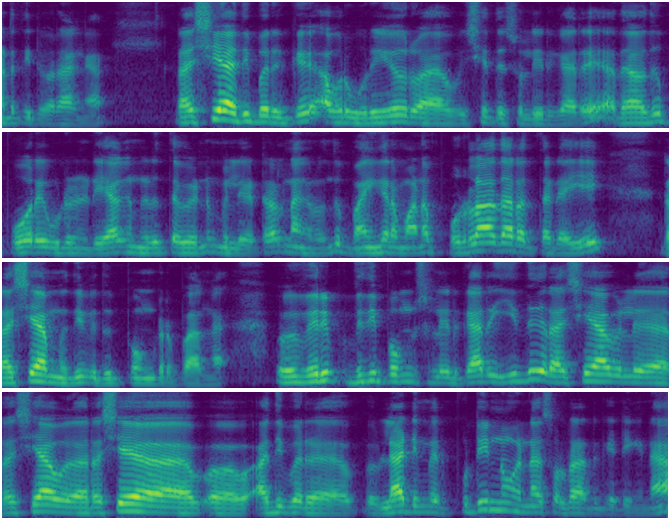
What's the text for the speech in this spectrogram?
நடத்திட்டு வராங்க. ரஷ்ய அதிபருக்கு அவர் ஒரே ஒரு விஷயத்தை சொல்லியிருக்காரு. அதாவது போரை உடனடியாக நிறுத்த வேண்டும். இல்லையென்றால் நாங்கள் வந்து பயங்கரமான பொருளாதார தடையை ரஷ்யா மீது விதிப்போம்னு இருப்பாங்க விரி விதிப்போம்னு சொல்லியிருக்காரு. இது ரஷ்யாவில் ரஷ்யா ரஷ்ய அதிபர் விளாடிமிர் புட்டினும் என்ன சொல்கிறாருன்னு கேட்டிங்கன்னா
